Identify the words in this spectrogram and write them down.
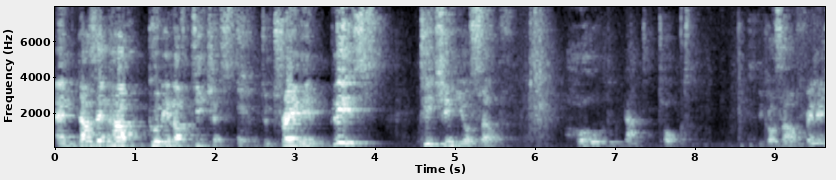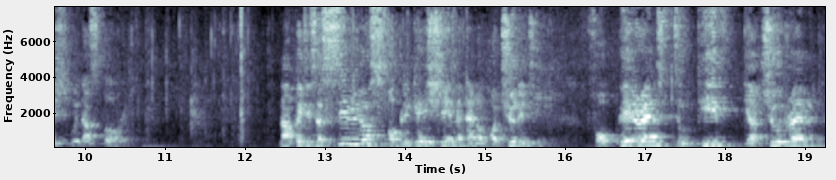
and doesn't have good enough teachers to train him. Please teach him yourself. Hold that thought because I'll finish with that story. Now, it is a serious obligation and opportunity for parents to give their children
